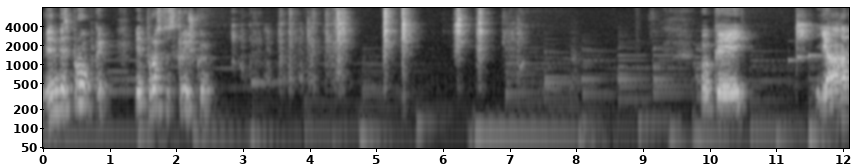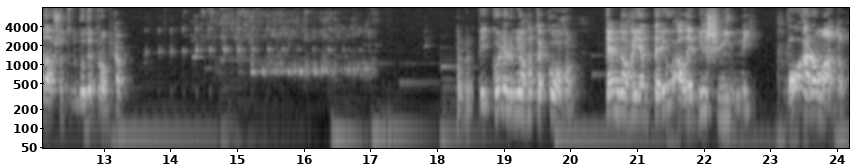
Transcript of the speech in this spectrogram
Він без пробки. Він просто з кришкою. Я гадав, що тут буде пробка. І колір в нього такого. Темного янтарю, але більш мідний. По аромату.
